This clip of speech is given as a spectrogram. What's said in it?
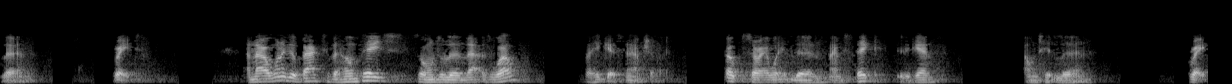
Learn. Great. And now I want to go back to the home page, so I want to learn that as well. So I hit get snapshot. Oh, sorry, I went learn. My mistake. Do it again. I want to hit learn. Great.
